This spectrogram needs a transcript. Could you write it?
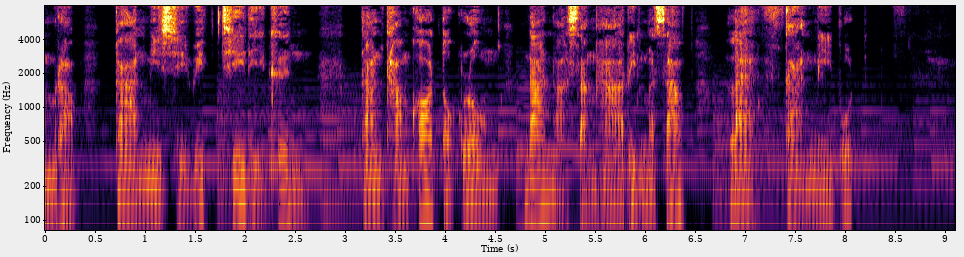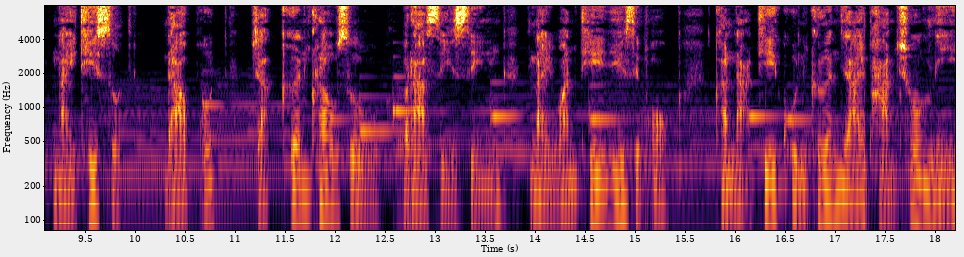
ำหรับการมีชีวิตที่ดีขึ้น การทำข้อตกลงด้านอสังหาริมทรัพย์ และการมีบุตร ในที่สุด ดาวพุธจะเคลื่อนเข้าสู่ราศีสิงห์ในวันที่ 26 ขณะที่คุณเคลื่อนย้ายผ่านช่วงนี้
